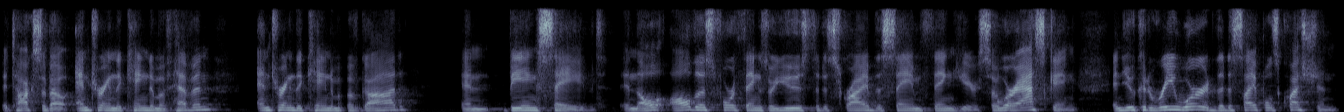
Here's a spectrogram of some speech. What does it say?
It talks about entering the kingdom of heaven, entering the kingdom of God, and being saved. And all, all those four things are used to describe the same thing here. So we're asking, and you could reword the disciples' question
